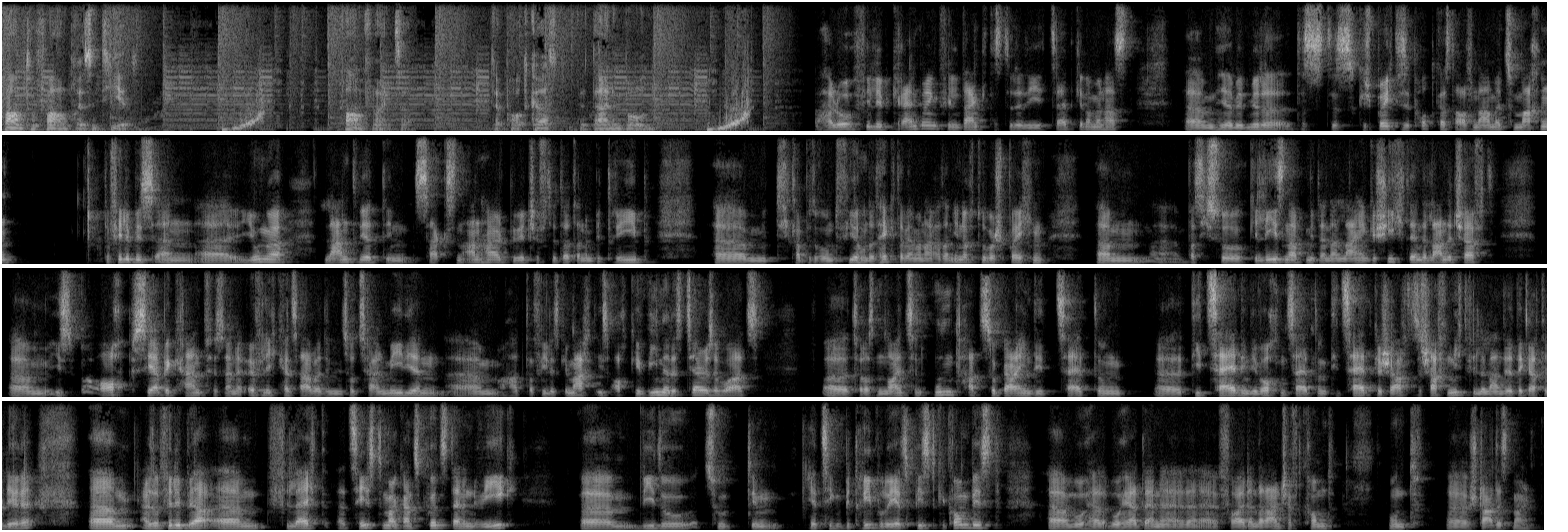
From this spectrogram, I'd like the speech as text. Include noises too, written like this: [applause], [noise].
Farm to Farm präsentiert. Farmfluencer, der Podcast für deinen Boden. Hallo Philipp Kreinbring, vielen Dank, dass du dir die Zeit genommen hast, ähm, hier mit mir das, das Gespräch, diese Podcastaufnahme zu machen. Der Philipp ist ein äh, junger Landwirt in Sachsen-Anhalt, bewirtschaftet dort einen Betrieb äh, mit, ich glaube, mit rund 400 Hektar, werden wir nachher dann eh noch drüber sprechen ähm, äh, was ich so gelesen habe, mit einer langen Geschichte in der Landwirtschaft. Ähm, ist auch sehr bekannt für seine Öffentlichkeitsarbeit in den sozialen Medien, ähm, hat da vieles gemacht, ist auch Gewinner des Ceres Awards äh, 2019 und hat sogar in die Zeitung äh, die Zeit, in die Wochenzeitung die Zeit geschafft. Das schaffen nicht viele Landwirte, gratuliere. Ähm, also Philipp, ja, ähm, vielleicht erzählst du mal ganz kurz deinen Weg, ähm, wie du zu dem jetzigen Betrieb, wo du jetzt bist, gekommen bist, äh, woher, woher deine, deine Freude an der Landschaft kommt und äh, startest mal.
